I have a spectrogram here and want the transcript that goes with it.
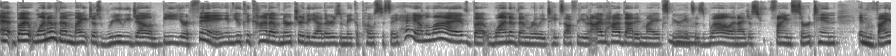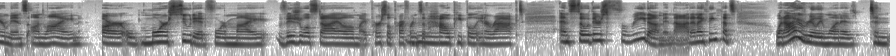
Eh, but one of them might just really gel and be your thing, and you could kind of nurture the others and make a post to say, "Hey, I'm alive." But one of them really takes off for you, and I've had that in my experience mm-hmm. as well. And I just find certain environments online are more suited for my visual style, my personal preference of mm-hmm. how people interact. And so there's freedom in that. And I think that's what I really wanted to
